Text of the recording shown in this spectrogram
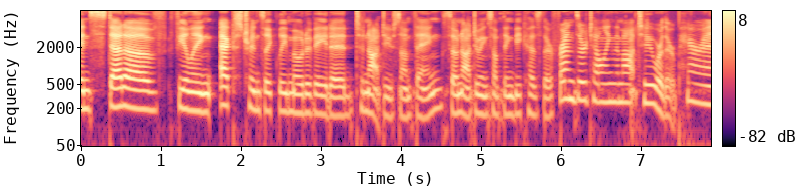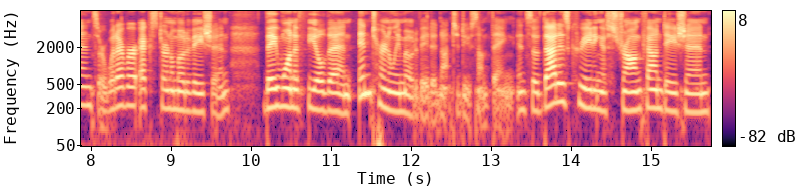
instead of feeling extrinsically motivated to not do something, so not doing something because their friends are telling them not to or their parents or whatever external motivation, they want to feel then internally motivated not to do something. And so that is creating a strong foundation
